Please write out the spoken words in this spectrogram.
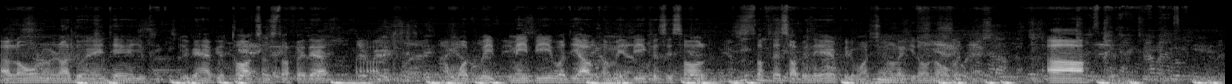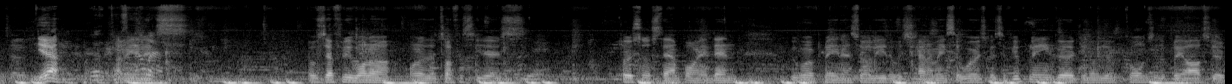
alone or not doing anything, and you you can have your thoughts and stuff like that uh, on what we may be, what the outcome may be, because it's all stuff that's up in the air pretty much. You know, like you don't know. But uh, yeah, I mean it's it was definitely one of one of the toughest years, personal standpoint, and then we weren't playing as well either, which kind of makes it worse. Because if you're playing good, you know, you're going to the playoffs, you're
